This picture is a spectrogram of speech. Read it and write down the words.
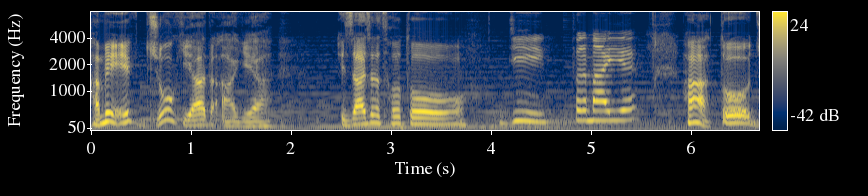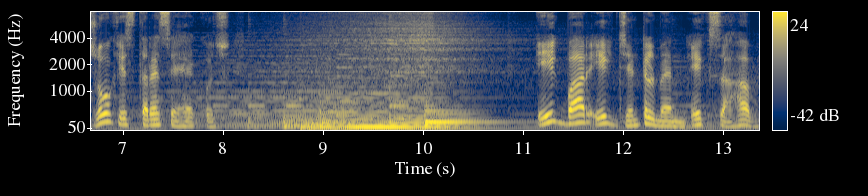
हमें एक जोक याद आ गया। इजाज़त हो तो जी। फरमाइए हाँ? तो जोक इस तरह से है कुछ। एक बार एक जेंटलमैन एक साहब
